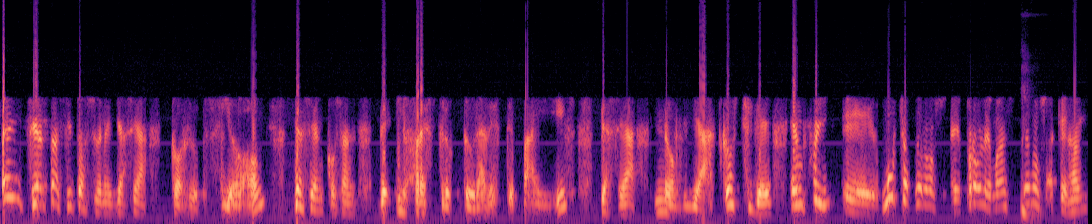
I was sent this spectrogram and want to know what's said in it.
en ciertas situaciones, ya sea corrupción, ya sean cosas de infraestructura de este país, ya sea noviazgos, chile, en fin, eh, muchos de los eh, problemas que nos aquejan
